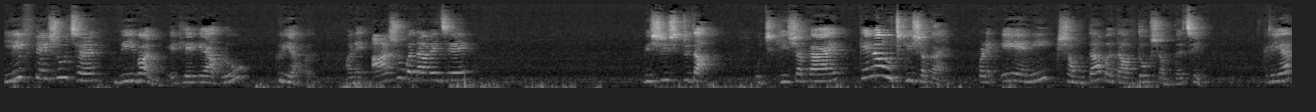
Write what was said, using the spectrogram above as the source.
લિફ્ટ એ શું છે? V1 એટલે કે આપણું ક્રિયાપદ. અને આ શું બતાવે છે? વિશિષ્ટતા. ઉચકી શકાય કે ન ઉચકી શકાય. પણ એ એની ક્ષમતા બતાવતો શબ્દ છે. ક્લિયર?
